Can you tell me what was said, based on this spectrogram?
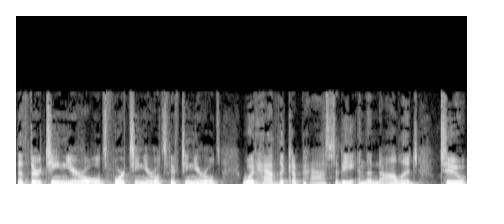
that 13 year olds, 14 year olds, 15 year olds would have the capacity and the knowledge to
